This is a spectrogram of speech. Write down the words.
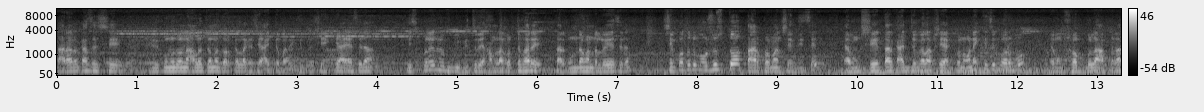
তারার কাছে সে যদি কোনো ধরনের আলোচনা দরকার লাগে সে আইতে পারে। কিন্তু সে কি আয়াসেরা স্কুলের ভিতরে হামলা করতে পারে? তার গুন্ডা ফান্ডা লইয়াছেরা সে কতটুকু অসুস্থ? তার প্রমাণ সে দিছে এবং সে তার কার্যকলাপ সে এখন অনেক কিছু করব এবং সবগুলো আপনারা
